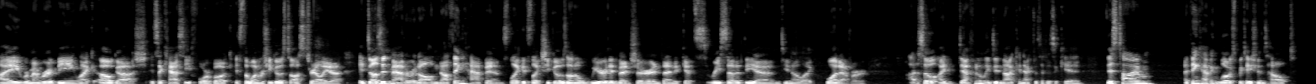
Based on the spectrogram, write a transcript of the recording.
I remember it being like, oh gosh, it's a Cassie Four book. It's the one where she goes to Australia. It doesn't matter at all. Nothing happens. Like it's like she goes on a weird adventure and then it gets reset at the end. You know, like whatever. Uh, so I definitely did not connect with it as a kid. This time, I think having low expectations helped.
